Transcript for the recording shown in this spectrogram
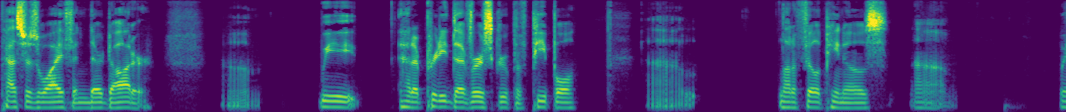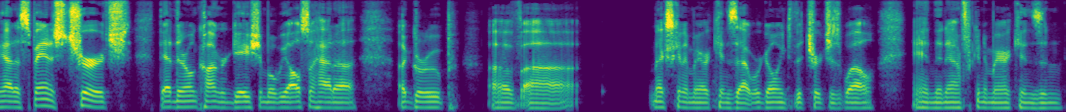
pastor's wife, and their daughter. Um, we had a pretty diverse group of people. Uh, a lot of Filipinos. Um, we had a Spanish church. They had their own congregation, but we also had a, a group of, uh, Mexican Americans that were going to the church as well. And then African Americans and,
